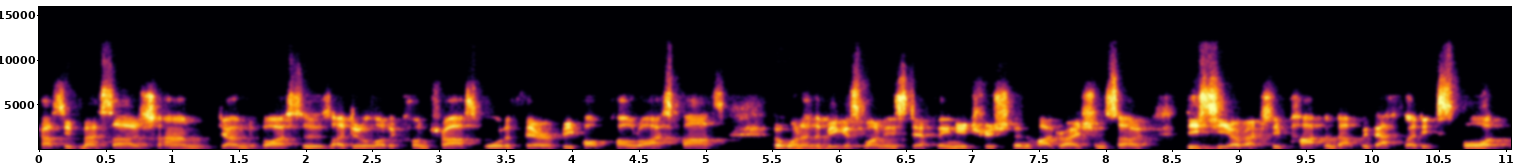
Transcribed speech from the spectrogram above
percussive massage um, gun devices. I do a lot of contrast water therapy, hot, cold ice baths. But one of the biggest one is definitely nutrition and hydration. So this year, I've actually partnered up with Athletic Sport.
